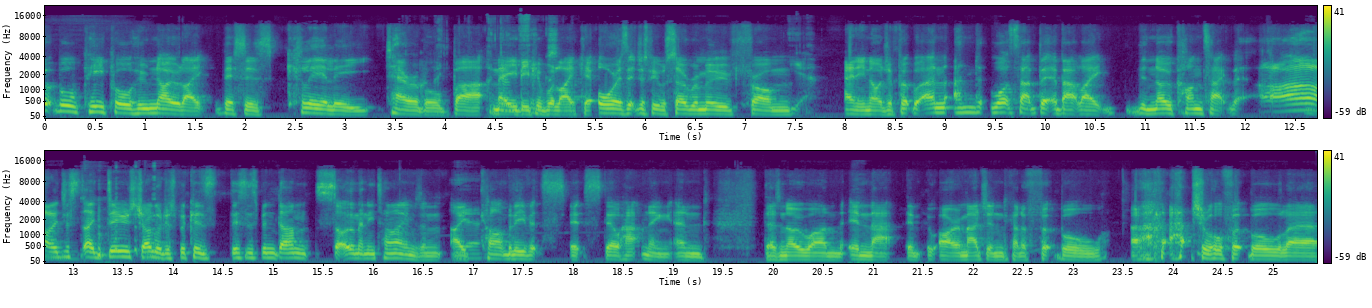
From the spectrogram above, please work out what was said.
football people who know like this is clearly terrible, I, but I maybe people so. like it, or is it just people so removed from yeah. any knowledge of football? And and what's that bit about like the no contact? That oh, I just I do struggle just because this has been done so many times, and I yeah. can't believe it's it's still happening, and there's no one in that in our imagined kind of football, uh, actual football. Uh,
